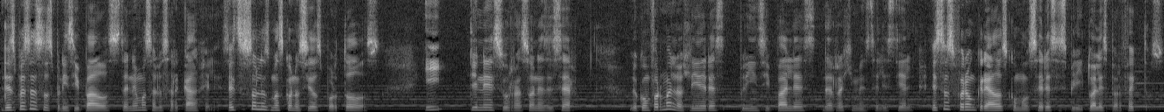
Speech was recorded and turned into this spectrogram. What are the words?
Después de sus principados tenemos a los arcángeles. Estos son los más conocidos por todos y tiene sus razones de ser. Lo conforman los líderes principales del régimen celestial. Estos fueron creados como seres espirituales perfectos.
